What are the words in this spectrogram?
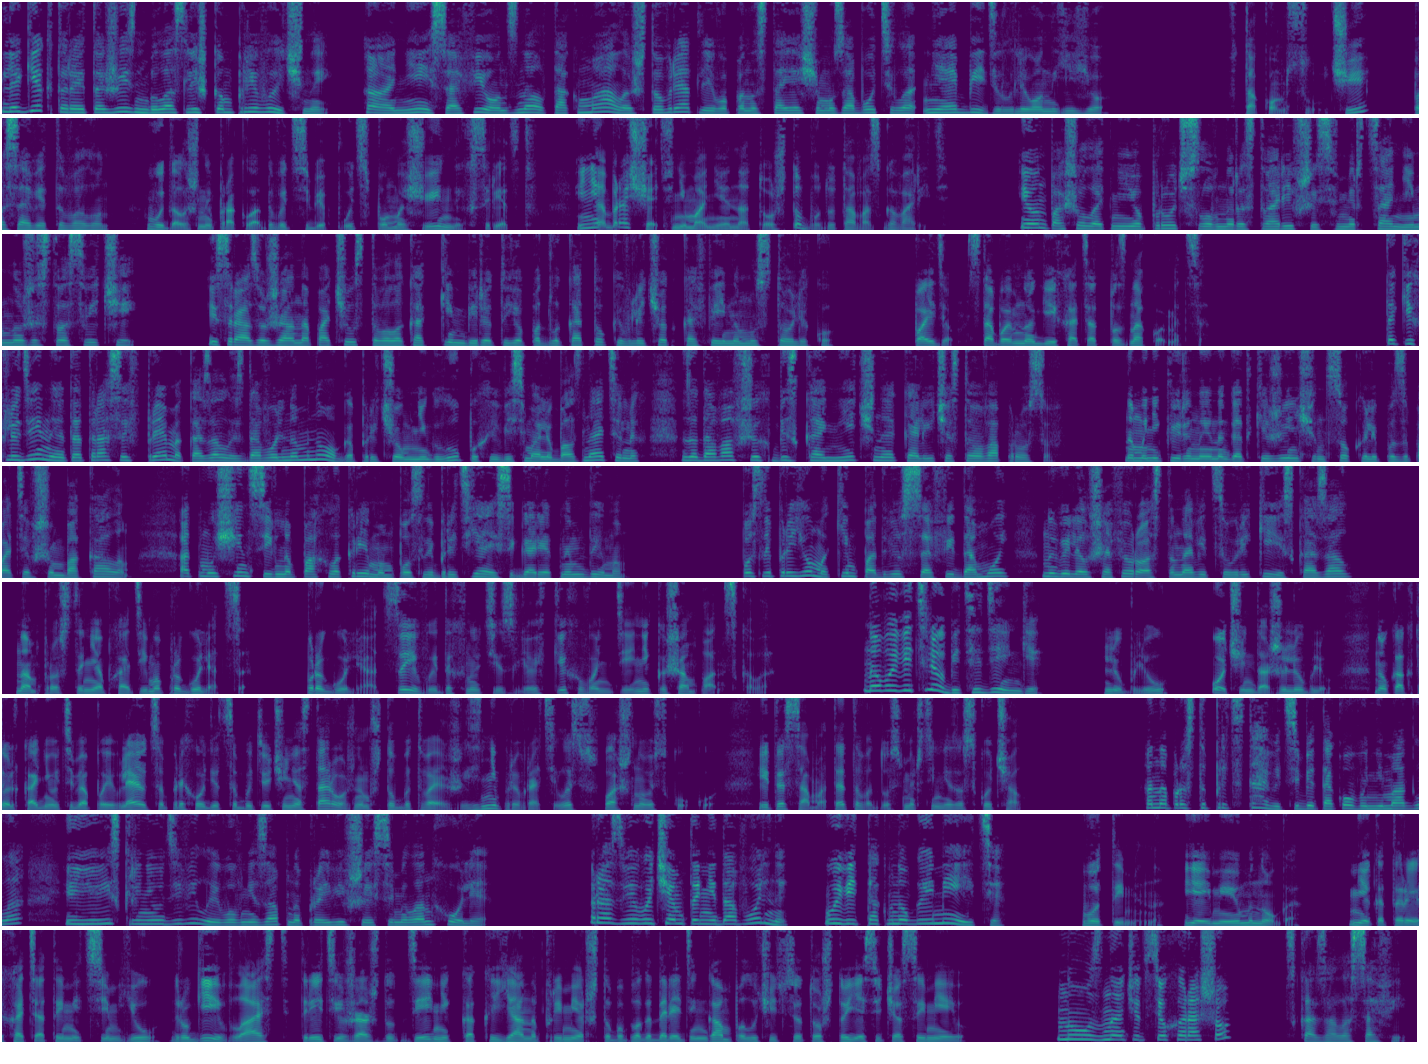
Для Гектора эта жизнь была слишком привычной, а о ней, Софи, он знал так мало, что вряд ли его по-настоящему заботило, не обидел ли он ее. «В таком случае», — посоветовал он, «вы должны прокладывать себе путь с помощью иных средств и не обращать внимания на то, что будут о вас говорить и он пошел от нее прочь, словно растворившись в мерцании множества свечей. И сразу же она почувствовала, как Ким берет ее под локоток и влечет к кофейному столику. Пойдем, с тобой многие хотят познакомиться. Таких людей на этот раз и впрямь оказалось довольно много, причем не глупых и весьма любознательных, задававших бесконечное количество вопросов. На маникюренные ноготки женщин сокали по запотевшим бокалам, от мужчин сильно пахло кремом после бритья и сигаретным дымом. После приема Ким подвез Софи домой, но велел шоферу остановиться у реки и сказал, «Нам просто необходимо прогуляться. Прогуляться и выдохнуть из легких вонь денег и шампанского». «Но вы ведь любите деньги». «Люблю, очень даже люблю. Но как только они у тебя появляются, приходится быть очень осторожным, чтобы твоя жизнь не превратилась в сплошную скуку, и ты сам от этого до смерти не заскучал. Она просто представить себе такого не могла, и ее искренне удивила его внезапно проявившаяся меланхолия. «Разве вы чем-то недовольны? Вы ведь так много имеете». «Вот именно, я имею много. Некоторые хотят иметь семью, другие — власть, третьи жаждут денег, как и я, например, чтобы благодаря деньгам получить все то, что я сейчас имею». «Ну, значит, все хорошо?» — сказала Софи.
